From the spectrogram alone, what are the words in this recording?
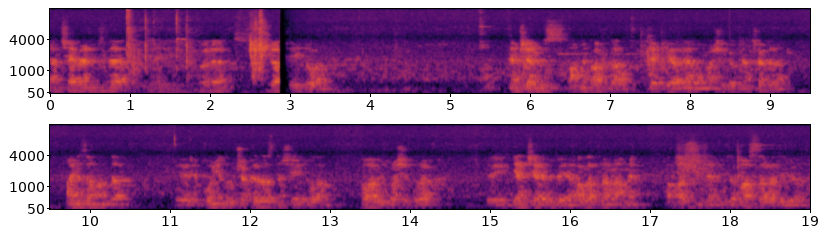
Yani çevremizde e, böyle biraz şehit olan hemşerimiz Ahmet Akdağ ve piyade onbaşı Gökhan Çakır'a aynı zamanda e, Konya'da uçak kazasında şehit olan Hava Yüzbaşı Burak e, Genç Çelebi Bey'e Allah'tan rahmet aziz milletimize başsağlığı diliyorum.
